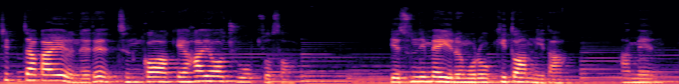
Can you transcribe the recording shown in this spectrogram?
십자가의 은혜를 증거하게 하여 주옵소서. 예수님의 이름으로 기도합니다. 아멘.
